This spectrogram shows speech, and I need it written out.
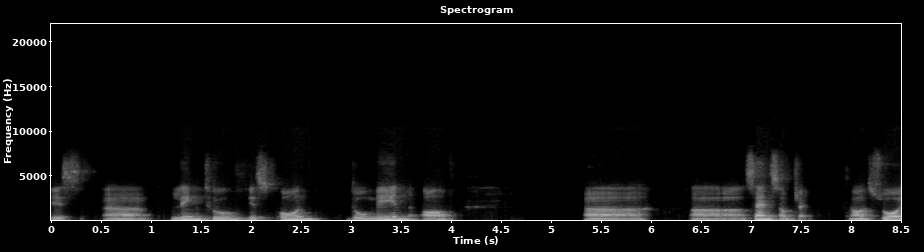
is uh, linked to its own domain of uh, uh, sense object. No, know,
